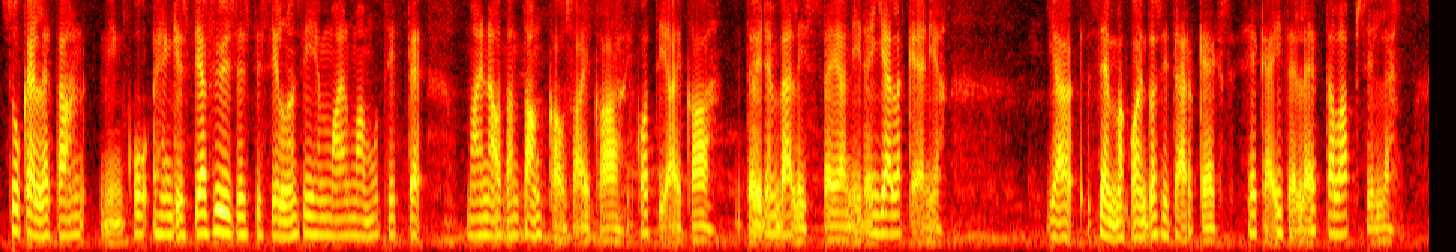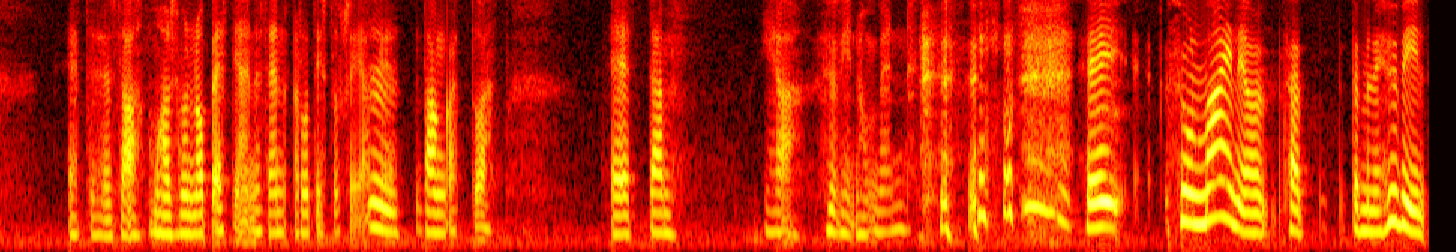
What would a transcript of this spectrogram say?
sukelletaan niin kuin henkisesti ja fyysisesti silloin siihen maailmaan, mutta sitten mä aina otan tankkausaikaa, kotiaikaa töiden välissä ja niiden jälkeen. Ja, ja sen mä koen tosi tärkeäksi sekä itselle että lapsille – että sen saa mahdollisimman nopeasti aina sen rutistuksen jälkeen mm. tankattua. Että ihan hyvin on mennyt. Hei, sun maine on, sä oot tämmöinen hyvin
